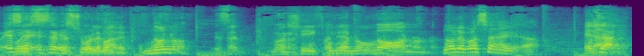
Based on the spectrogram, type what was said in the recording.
Pues, ese no es el problema gol- de Pumas. no, no. No es Sí, ¿cómo no? No, no, no. No le vas a... a- O sea,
